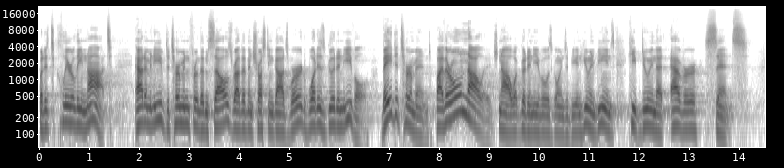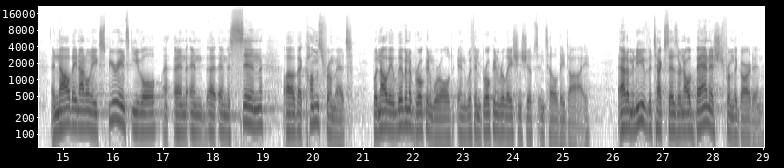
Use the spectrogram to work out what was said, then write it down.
but it's clearly not. Adam and Eve determined for themselves, rather than trusting God's word, what is good and evil. They determined by their own knowledge now what good and evil was going to be, and human beings keep doing that ever since. And now they not only experience evil and, and, uh, and the sin uh, that comes from it, but now they live in a broken world and within broken relationships until they die. Adam and Eve, the text says, are now banished from the garden,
